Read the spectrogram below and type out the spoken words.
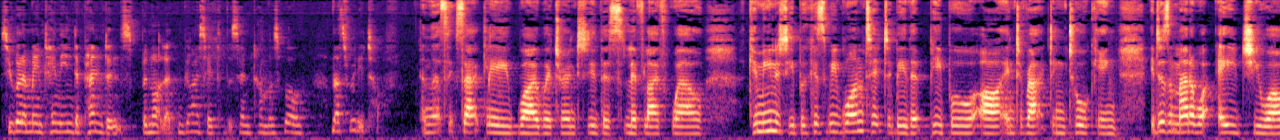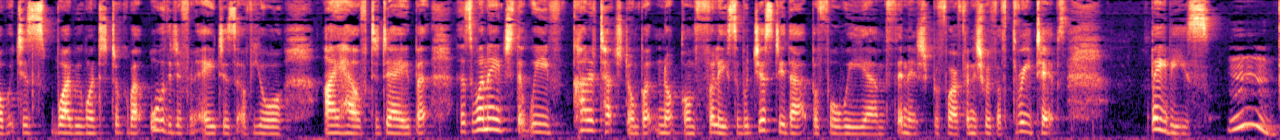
So you've got to maintain the independence, but not let them be isolated at the same time as well. And that's really tough. And that's exactly why we're trying to do this Live Life Well community because we want it to be that people are interacting, talking. It doesn't matter what age you are, which is why we want to talk about all the different ages of your eye health today. But there's one age that we've kind of touched on but not gone fully. So we'll just do that before we um, finish, before I finish with three tips. Babies. Mm.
